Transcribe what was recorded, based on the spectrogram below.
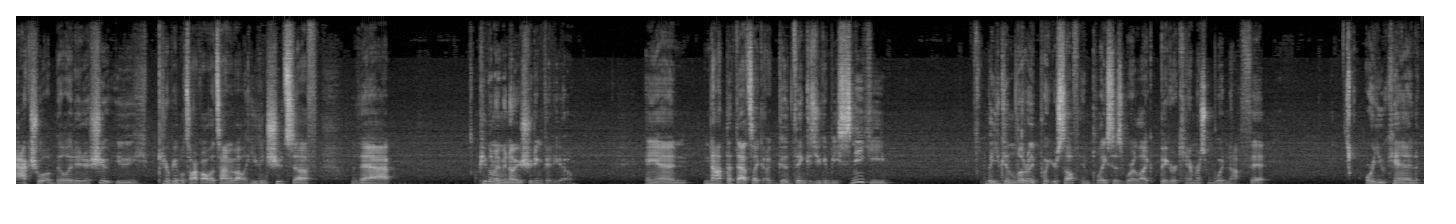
actual ability to shoot. You hear people talk all the time about like you can shoot stuff that people don't even know you're shooting video. And not that that's like a good thing because you can be sneaky, but you can literally put yourself in places where like bigger cameras would not fit. Or you can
